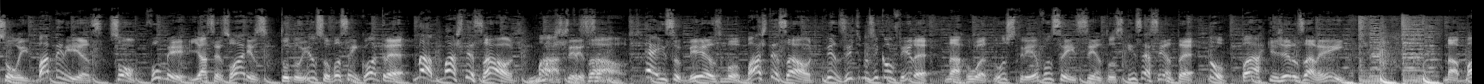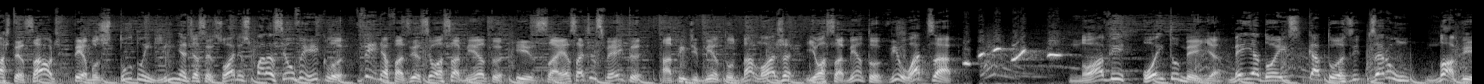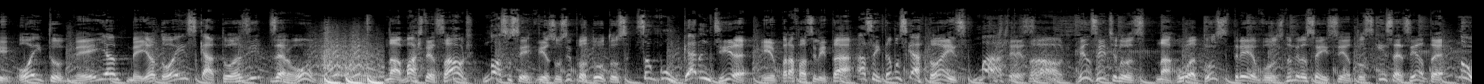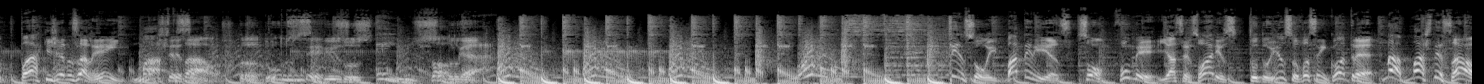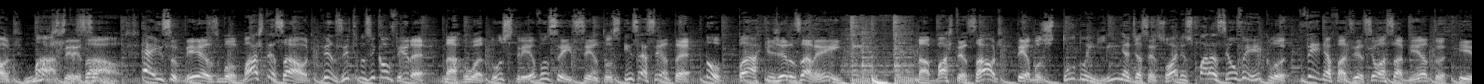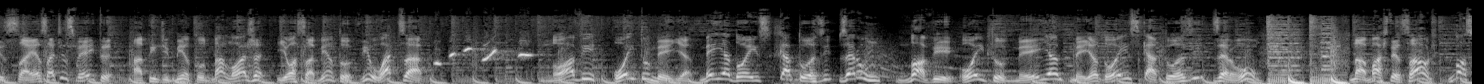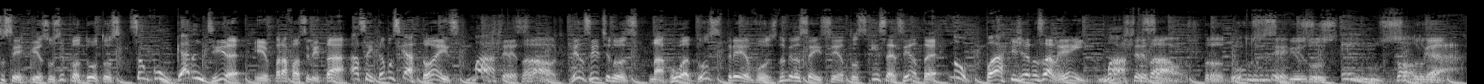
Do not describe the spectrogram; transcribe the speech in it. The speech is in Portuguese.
Em baterias, som, fumê e acessórios? Tudo isso você encontra na Master Sound. Master Sound. É isso mesmo, Master Sound. Visite-nos e confira. Na Rua dos Trevos 660, no Parque Jerusalém. Na Master Sound temos tudo em linha de acessórios para seu veículo. Venha fazer seu orçamento e saia satisfeito. Atendimento na loja e orçamento via WhatsApp. 986621401. 986621401. Na Master Sound, nossos serviços e produtos são com garantia. E para facilitar, aceitamos cartões. Master Sound. Visite-nos na Rua dos Trevos, número 660, no Parque Jerusalém. Master Sound. Produtos e serviços em um só lugar. Em baterias, som, fumê e acessórios? Tudo isso você encontra na Master Sound. Master Sound. É isso mesmo, Master Sound. Visite-nos e confira. Na Rua dos Trevos 660, no Parque Jerusalém. Na Master Sound temos tudo em linha de acessórios para seu veículo. Venha fazer seu orçamento e saia satisfeito. Atendimento na loja e orçamento via WhatsApp. 986621401. 986621401. Na Master Sound, nossos serviços e produtos são com garantia. E para facilitar, aceitamos cartões. Master Sound. Visite-nos na Rua dos Trevos, número 660, no Parque Jerusalém. Master Sound. Produtos e serviços em um só lugar.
